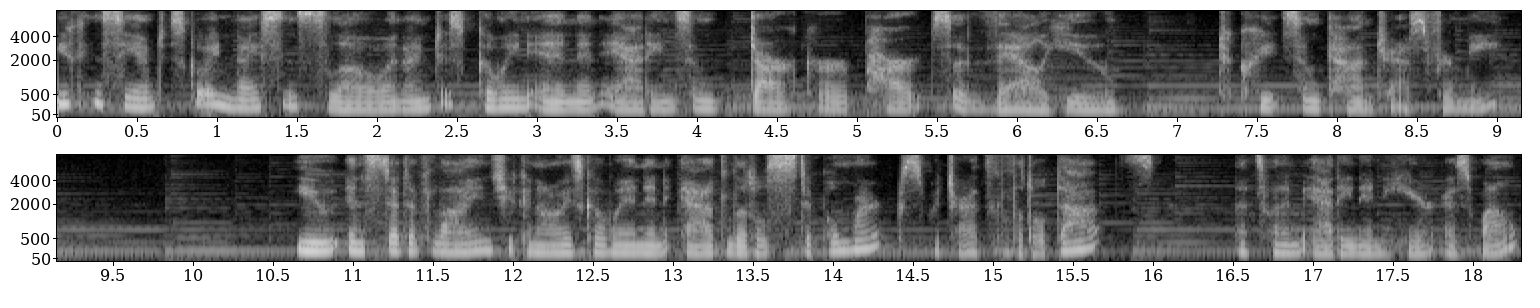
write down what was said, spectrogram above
you can see I'm just going nice and slow and I'm just going in and adding some darker parts of value to create some contrast for me. You, instead of lines, you can always go in and add little stipple marks, which are the little dots. That's what I'm adding in here as well.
